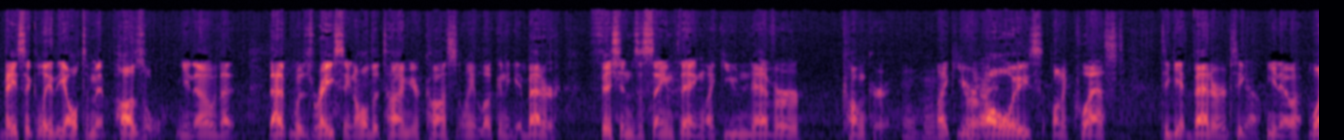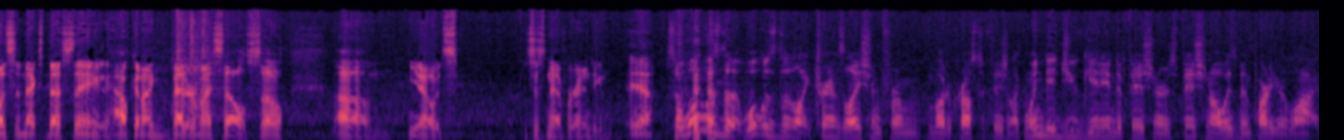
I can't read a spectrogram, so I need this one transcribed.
basically the ultimate puzzle. You know that that was racing all the time. You're constantly looking to get better. Fishing's the same thing. Like you never conquer it. Like you're Right. always on a quest to get better. To Yeah. you know, what's the next best thing? How can I better myself? So, um, you know, it's it's just never ending. yeah. So what was the what was the like translation from motocross to fishing? Like when did you get into fishing, or has fishing always been part of your life?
